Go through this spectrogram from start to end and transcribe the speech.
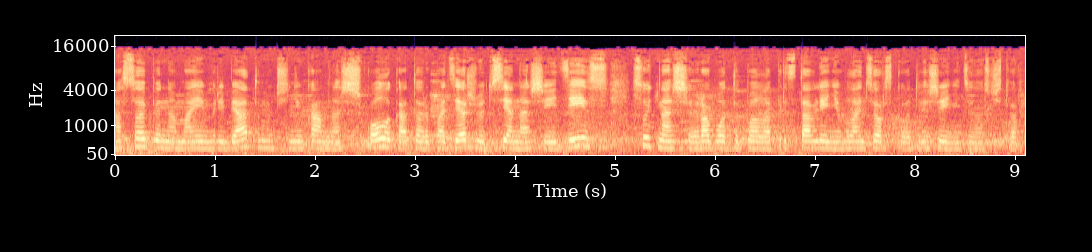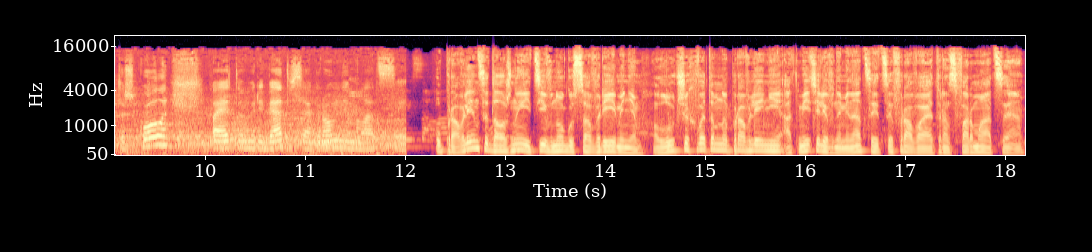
Особенно моим ребятам, ученикам нашей школы, которые поддерживают все наши идеи. Суть нашей работы была представление волонтерского движения 94-й школы, поэтому ребята все огромные молодцы. Управленцы должны идти в ногу со временем. Лучших в этом направлении отметили в номинации «Цифровая трансформация».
